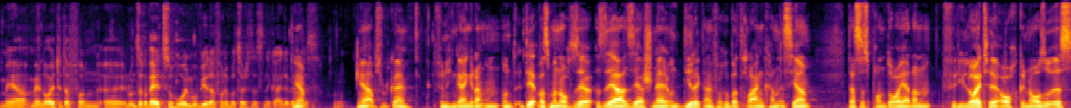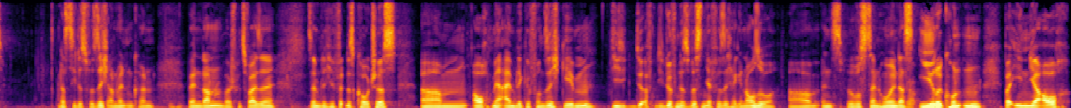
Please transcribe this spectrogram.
mehr, mehr Leute davon äh, in unsere Welt zu holen, wo wir davon überzeugt sind, dass es eine geile Welt Ja. ist. ja, absolut geil. Finde ich einen geilen Gedanken. Und der, was man auch sehr, sehr, sehr schnell und direkt einfach übertragen kann, ist ja, dass das Pendant ja dann für die Leute auch genauso ist, dass sie das für sich anwenden können. Wenn dann beispielsweise sämtliche Fitnesscoaches ähm, auch mehr Einblicke von sich geben, die dürfen, die dürfen das Wissen ja für sich ja genauso ähm, ins Bewusstsein holen, dass Ja. ihre Kunden bei ihnen ja auch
